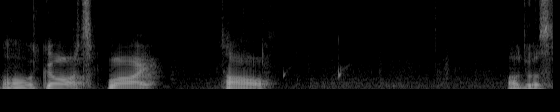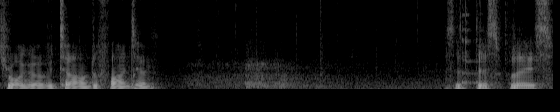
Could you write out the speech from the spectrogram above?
Oh god, why? How? How do a struggle every time to find him? Is it this place?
